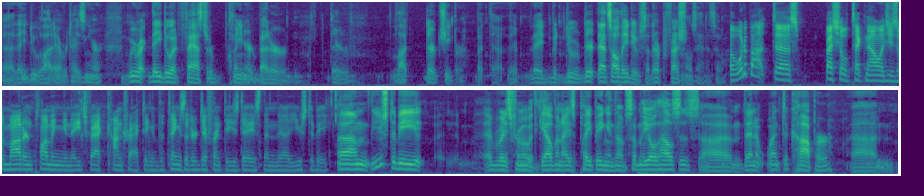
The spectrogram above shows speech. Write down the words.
uh, they do a lot of advertising here. We rec- they do it faster, cleaner, better. They're lot they're cheaper, but uh, they're, they do that's all they do. So they're professionals at it. So. What about uh, special technologies of modern plumbing and HVAC contracting, the things that are different these days than they used to be? Um, used to be everybody's familiar with galvanized piping in some of the old houses. Um, then it went to copper. Um,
